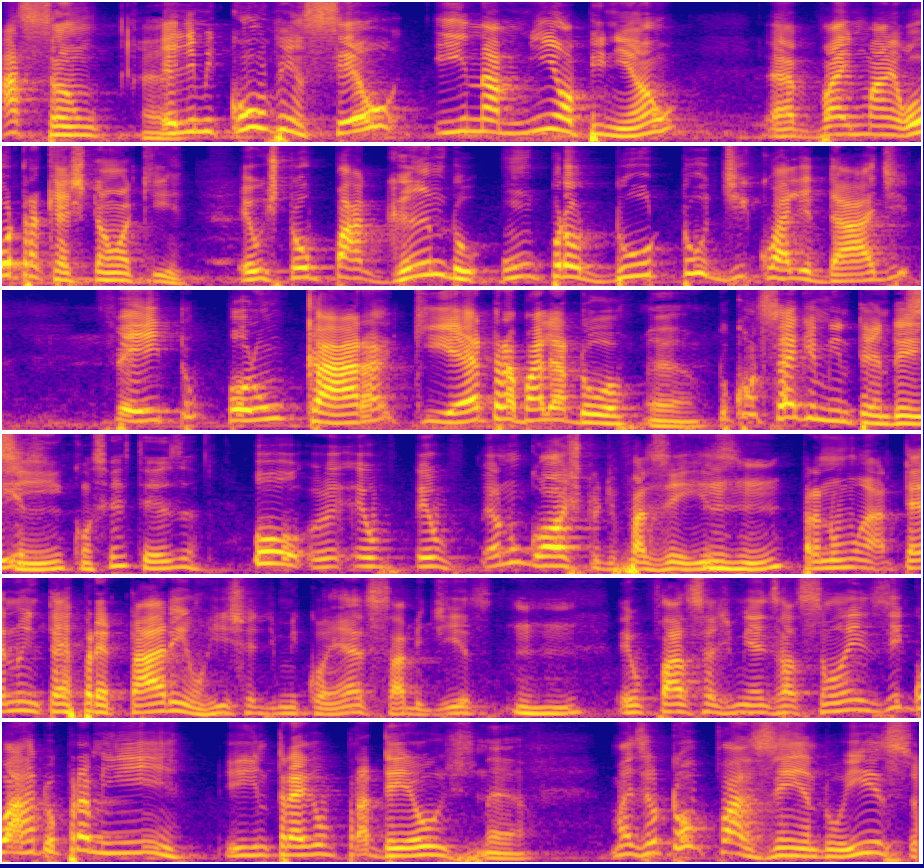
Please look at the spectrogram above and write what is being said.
ação. É. Ele me convenceu e, na minha opinião, é, vai uma outra questão aqui. Eu estou pagando um produto de qualidade feito por um cara que é trabalhador. É. Tu consegue me entender Sim, isso? Sim, com certeza. Ou eu, eu, eu não gosto de fazer isso. Uhum. Para não, até não interpretarem, o Richard me conhece, sabe disso. Uhum. Eu faço as minhas ações e guardo para mim e entrego para Deus. É. Mas eu estou fazendo isso,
